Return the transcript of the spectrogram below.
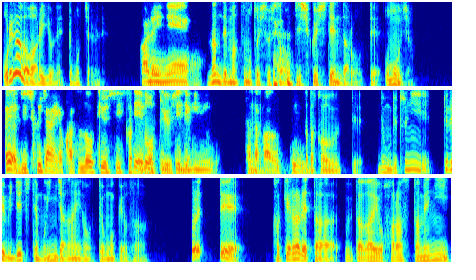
俺らが悪いよねって思っちゃうよね。悪いね。なんで松本人志さんは自粛してんだろうって思うじゃん。え、自粛じゃないよ。活動休止して、活動休止ね的に戦うっていう。戦うって。でも別にテレビ出ててもいいんじゃないのって思うけどさ、それってかけられた疑いを晴らすために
